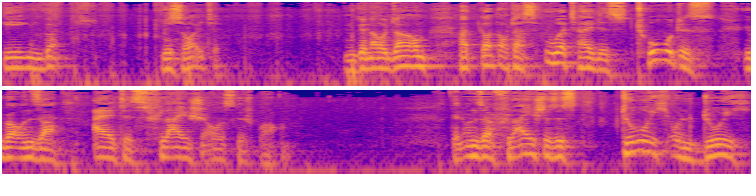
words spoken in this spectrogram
gegen Gott bis heute. Und genau darum hat Gott auch das Urteil des Todes über unser altes Fleisch ausgesprochen. Denn unser Fleisch, das ist durch und durch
